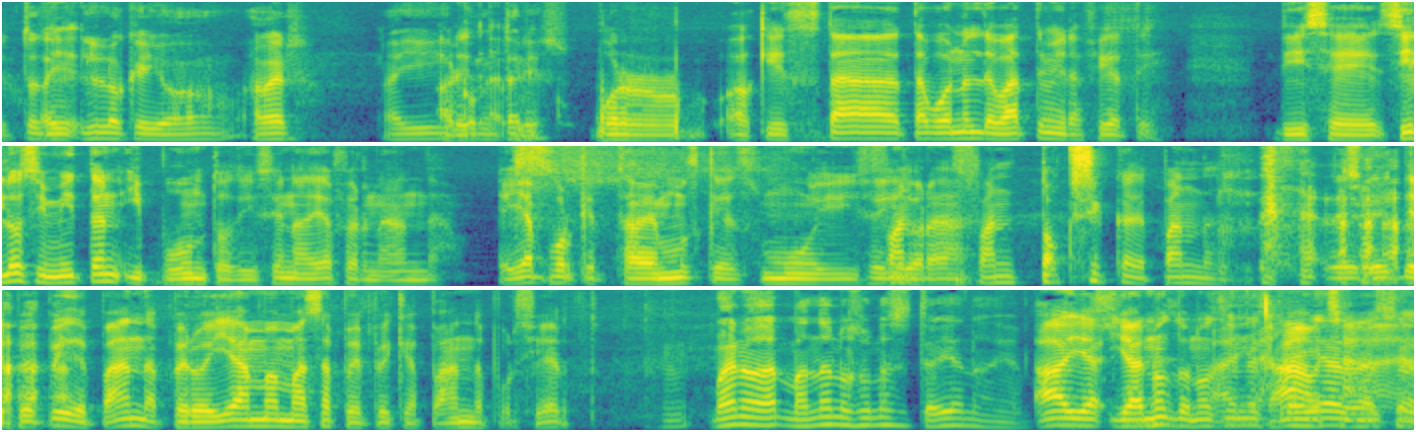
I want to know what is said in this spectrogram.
entonces Oye. lo que yo... A ver, ahí Ahorita, comentarios. Por aquí está, está bueno el debate, mira, fíjate. Dice, sí los imitan y punto, dice Nadia Fernanda. Ella porque sabemos que es muy seguidora Fan, fan tóxica de Panda. de, de- de Pepe y de Panda, pero ella ama más a Pepe que a Panda, por cierto. Bueno, da- mándanos unas estrellas, Nadia. Ah, ya, ya nos donó 100 Ah, estrellas, muchas muchas gracias.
